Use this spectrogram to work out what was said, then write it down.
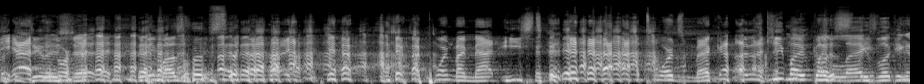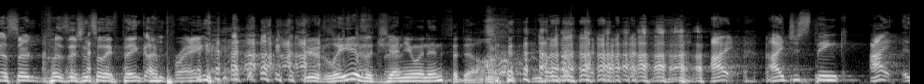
yeah, yeah. do their shit. Any Muslims? I point my mat east towards Mecca. I just keep my, my legs sleep. looking in a certain position so they think I'm praying. Dude, Lee is a genuine infidel. I I just think I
